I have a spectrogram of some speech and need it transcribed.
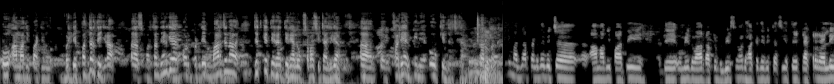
ਉਹ ਆਮ ਆਦਮੀ ਪਾਰਟੀ ਨੂੰ ਵੱਡੇ ਪੱਧਰ ਤੇ ਜਿਹੜਾ ਸਮਰਥਨ ਦੇਣਗੇ ਔਰ ਵੱਡੇ ਮਾਰਜਨ ਨਾਲ ਜਿੱਤ ਕੇ 13 13 ਲੋਕ ਸਭਾ ਸੀਟਾਂ ਜਿਹੜੀਆਂ ਸਾਡੇ ਐਮਪੀ ਨੇ ਉਹ ਕੇਂਦਰ 'ਚ ਜਾਣਗੇ ਮਾਜਰਾ ਪਿੰਡ ਦੇ ਵਿੱਚ ਆਮ ਆਦਮੀ ਪਾਰਟੀ ਦੇ ਉਮੀਦਵਾਰ ਡਾਕਟਰ ਬਲਬੀਰ ਸਿੰਘ ਦੇ ਹੱਕ ਦੇ ਵਿੱਚ ਅਸੀਂ ਇੱਥੇ ਟਰੈਕਟਰ ਰੈਲੀ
